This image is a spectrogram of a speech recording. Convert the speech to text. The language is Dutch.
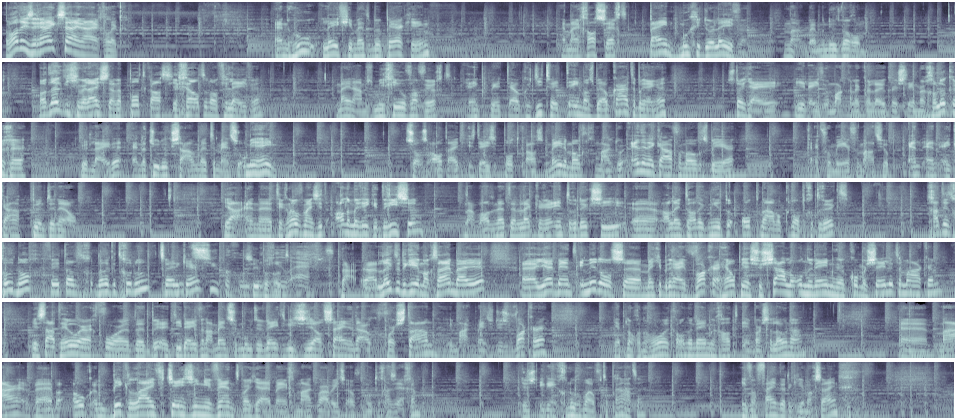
Wat is rijk zijn eigenlijk? En hoe leef je met een beperking? En mijn gast zegt, pijn moet je doorleven. Nou, ik ben benieuwd waarom. Wat leuk dat je weer luistert naar de podcast Je Geld en Of Je Leven. Mijn naam is Michiel van Vught en ik probeer telkens die twee thema's bij elkaar te brengen. Zodat jij je leven makkelijker, leuker, slimmer, gelukkiger kunt leiden. En natuurlijk samen met de mensen om je heen. Zoals altijd is deze podcast mede mogelijk gemaakt door NNK Vermogensbeheer. Kijk voor meer informatie op nnek.nl. Ja, en uh, tegenover mij zit Annemarieke Driessen. Nou, we hadden net een lekkere introductie, uh, alleen toen had ik niet op de opnameknop gedrukt. Gaat dit goed nog? Vind je dat, dat ik het goed doe? Tweede keer? Supergoed. Supergoed. echt. Nou, uh, leuk dat ik hier mag zijn bij je. Jij bent inmiddels met je bedrijf Wakker. Help jij sociale ondernemingen commerciële te maken. Je staat heel erg voor het idee van nou, mensen moeten weten wie ze zelf zijn en daar ook voor staan. Je maakt mensen dus wakker. Je hebt nog een horecaonderneming gehad in Barcelona. Maar we hebben ook een big life-changing event wat jij hebt meegemaakt waar we iets over moeten gaan zeggen. Dus ik denk genoeg om over te praten. In ieder geval fijn dat ik hier mag zijn.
